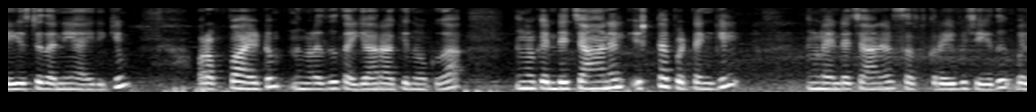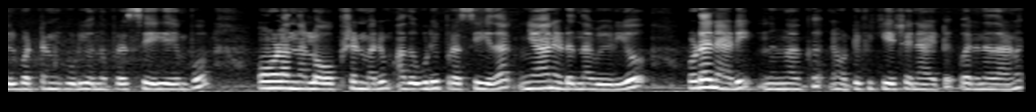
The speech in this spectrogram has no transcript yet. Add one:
ടേസ്റ്റ് തന്നെയായിരിക്കും. ഉറപ്പായിട്ടും നിങ്ങളിത് തയ്യാറാക്കി നോക്കുക. നിങ്ങൾക്ക് എന്റെ ചാനൽ ഇഷ്ടപ്പെട്ടെങ്കിൽ നിങ്ങൾ എന്റെ ചാനൽ സബ്സ്ക്രൈബ് ചെയ്ത് ബെൽ ബട്ടൺ കൂടി ഒന്ന് പ്രസ് ചെയ്യുമ്പോൾ ഓൾ എന്നുള്ള ഓപ്ഷൻ വരും. അതുകൂടി പ്രസ് ചെയ്താൽ ഞാൻ ഇടുന്ന വീഡിയോ ഉടനടി നിങ്ങൾക്ക് നോട്ടിഫിക്കേഷനായിട്ട് വരുന്നതാണ്.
